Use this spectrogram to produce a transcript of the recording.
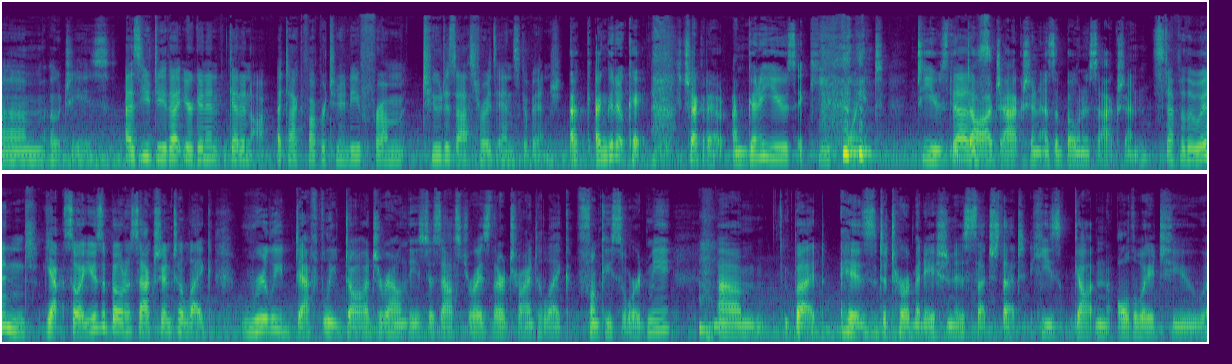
Um, oh geez. As you do that, you're gonna get an attack of opportunity from two disasteroids and Scavenge. I'm gonna okay. Check it out. I'm gonna use a ki point to use the Yes. dodge action as a bonus action. Step of the wind. Yeah, so I use a bonus action to like really deftly dodge around these disasteroids that are trying to like funky sword me. um, but his determination is such that he's gotten all the way to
